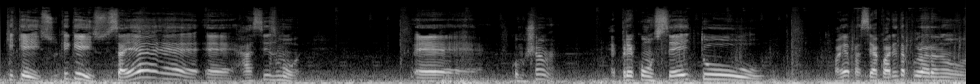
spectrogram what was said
O que, que é isso? O que, que é isso? Isso aí é, é, é racismo. É. Como chama? É preconceito. Olha, passei a 40 por hora no,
